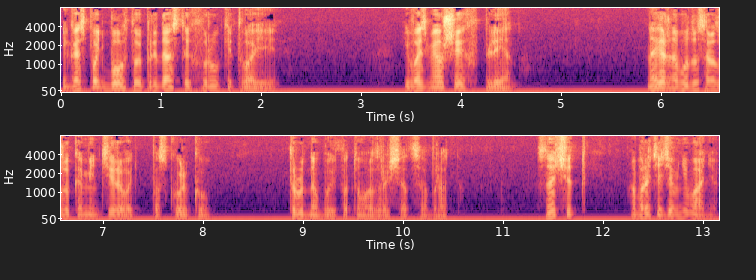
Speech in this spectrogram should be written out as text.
и Господь Бог твой предаст их в руки твои, и возьмешь их в плен. Наверное, буду сразу комментировать, поскольку трудно будет потом возвращаться обратно. Значит, обратите внимание,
